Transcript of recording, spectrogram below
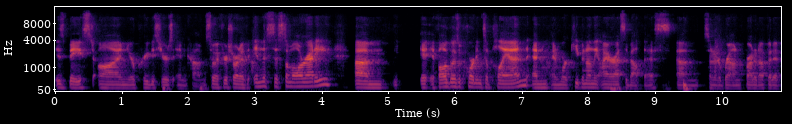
is based on your previous year's income. So if you're sort of in the system already, um, if all goes according to plan, and, and we're keeping on the IRS about this, um, Senator Brown brought it up at a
